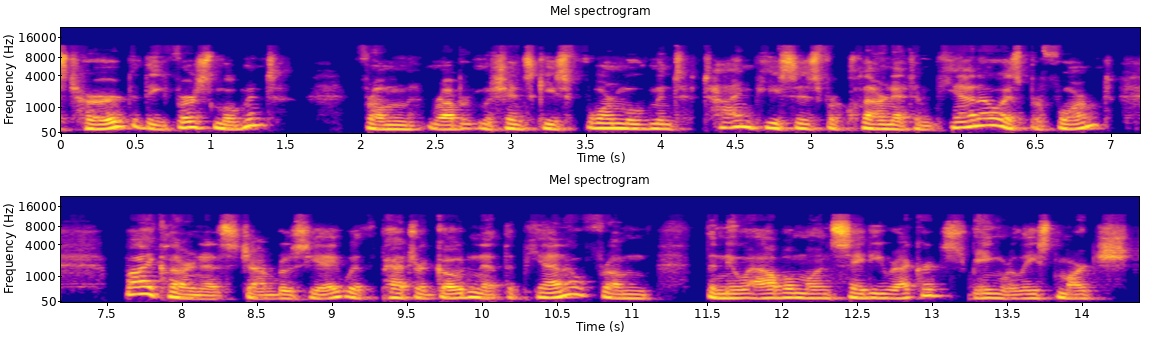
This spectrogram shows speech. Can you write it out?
just heard the first movement from Robert Muczynski's four movement timepieces for clarinet and piano as performed by clarinetist John Bruce Yeh with Patrick Godon at the piano from the new album on Cedille Records being released March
